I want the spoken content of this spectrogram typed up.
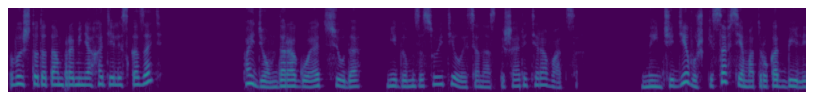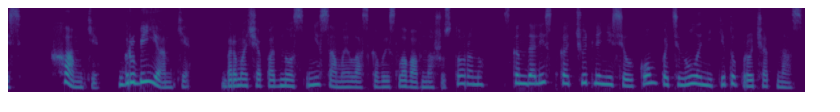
Вы что-то там про меня хотели сказать? Пойдем, дорогой, отсюда. Мигом засуетилась она, спеша ретироваться. Нынче девушки совсем от рук отбились. Хамки, грубиянки. Бормоча под нос не самые ласковые слова в нашу сторону, скандалистка чуть ли не силком потянула Никиту прочь от нас.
